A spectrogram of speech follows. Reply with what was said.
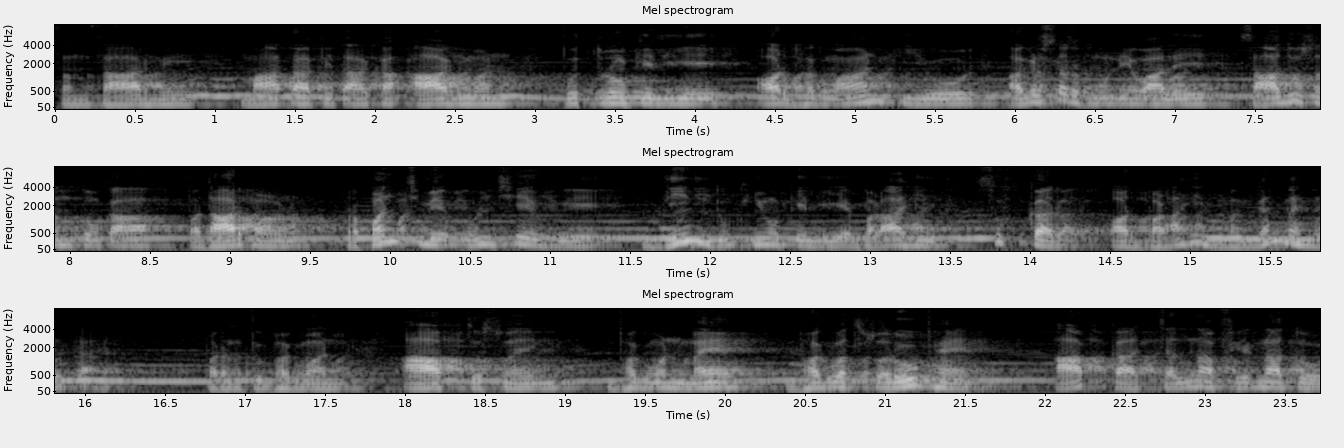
संसार में माता पिता का आगमन, पुत्रों के लिए और भगवान की ओर अग्रसर होने वाले साधु संतों का पदार्पण प्रपंच में उलझे हुए दीन दुखियों के लिए बड़ा ही सुखकर और बड़ा ही मंगलमय होता है। परंतु भगवान, आप तो स्वयं भगवान मैं भगवत स्वरूप हैं। आपका चलना फिरना तो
